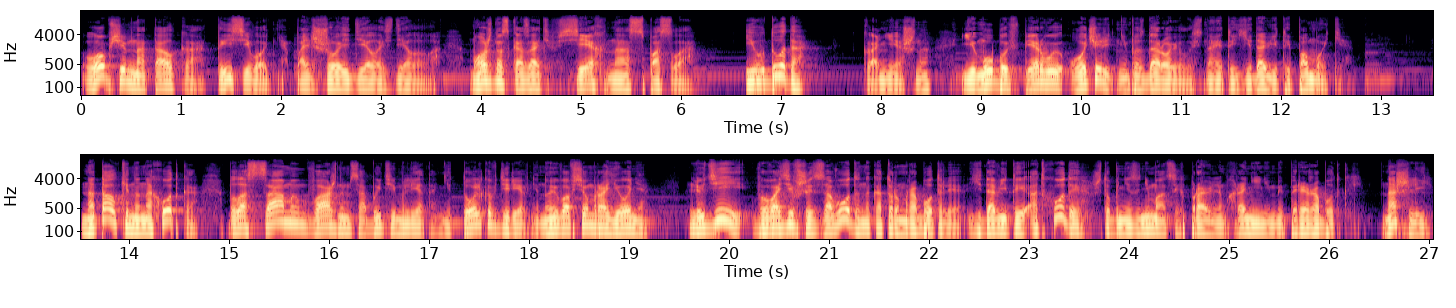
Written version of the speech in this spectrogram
В общем, Наталка, ты сегодня большое дело сделала. Можно сказать, всех нас спасла. И у Дода? Конечно. Ему бы в первую очередь не поздоровилось на этой ядовитой помойке. Наталкина находка была самым важным событием лета не только в деревне, но и во всем районе. Людей, вывозивших с завода, на котором работали ядовитые отходы, чтобы не заниматься их правильным хранением и переработкой, нашли.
